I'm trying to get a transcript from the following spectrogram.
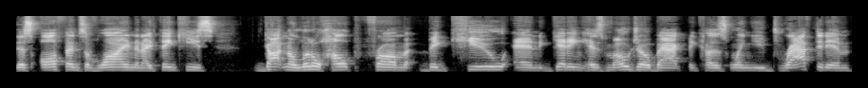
this offensive line. And I think he's gotten a little help from Big Q and getting his mojo back because when you drafted him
